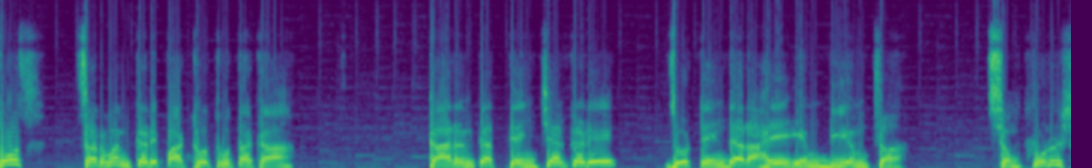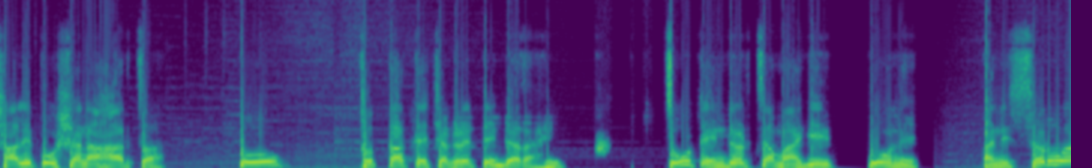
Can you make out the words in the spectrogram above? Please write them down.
तो सर्वांकडे पाठवत होता का? कारण का त्यांच्याकडे जो टेंडर आहे एमडीएमचा संपूर्ण शालेपोषण आहारचा तो स्वतः त्याच्याकडे टेंडर आहे. तो टेंडरचा मागे कोण आहे? आणि सर्व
